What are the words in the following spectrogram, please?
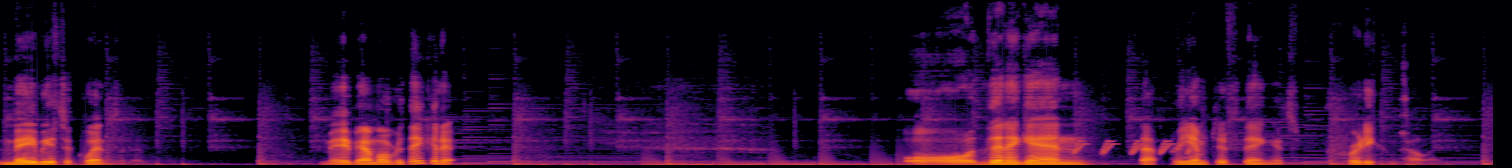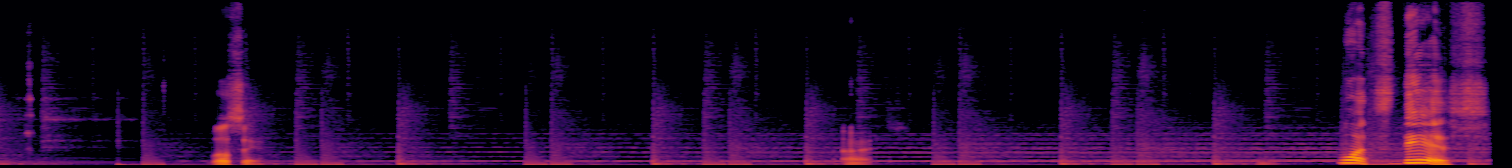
Maybe it's a coincidence. Maybe I'm overthinking it. Oh, then again, that preemptive thing is pretty compelling. We'll see. Alright. What's this?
